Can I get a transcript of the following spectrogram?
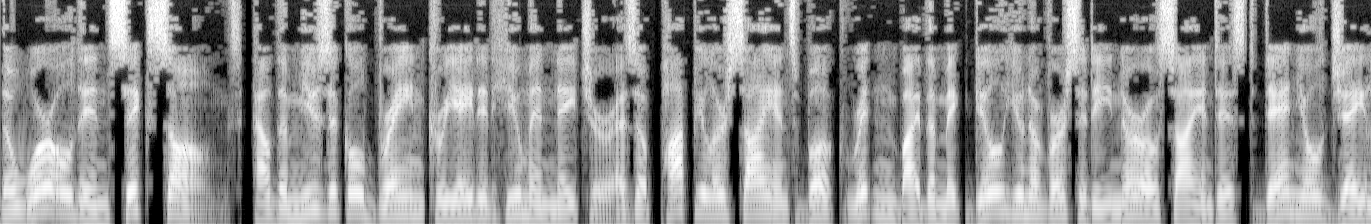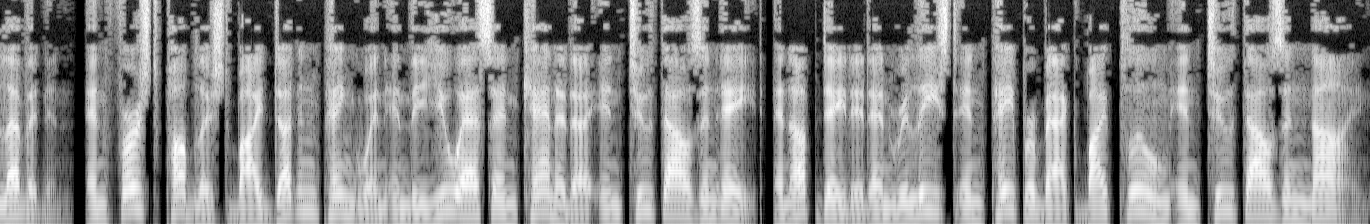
The World in Six Songs, How the Musical Brain Created Human Nature is a popular science book written by the McGill University neuroscientist Daniel J. Levitin, and first published by Dutton Penguin in the US and Canada in 2008, and updated and released in paperback by Plume in 2009,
